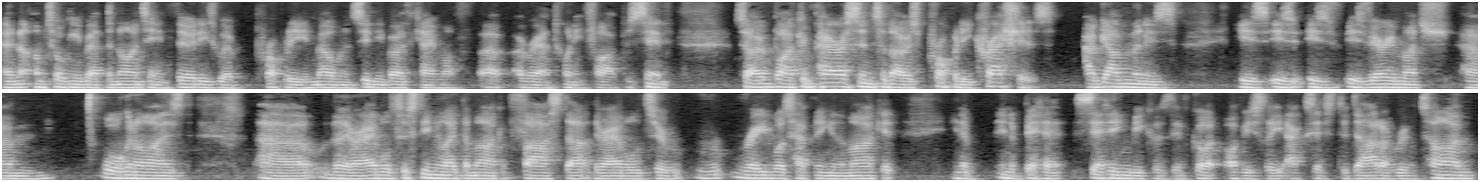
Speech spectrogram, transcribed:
And I'm talking about the 1930s where property in Melbourne and Sydney both came off uh, around 25%. So by comparison to those property crashes, our government is, is, is, is, is very much um, organised. Uh, they're able to stimulate the market faster. They're able to r- read what's happening in the market in a, in a better setting because they've got obviously access to data real time.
